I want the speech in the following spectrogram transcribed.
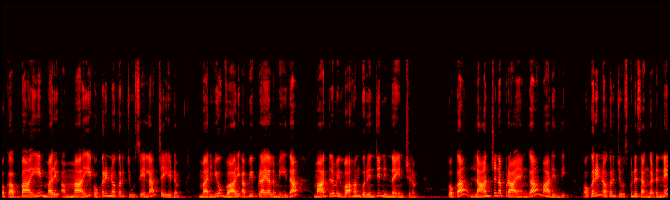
ఒక అబ్బాయి మరియు అమ్మాయి ఒకరినొకరు చూసేలా చేయడం మరియు వారి అభిప్రాయాల మీద మాత్రం వివాహం గురించి నిర్ణయించడం. ఒక లాంఛనప్రాయంగా మారింది. ఒకరినొకరు చూసుకునే సంఘటనే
